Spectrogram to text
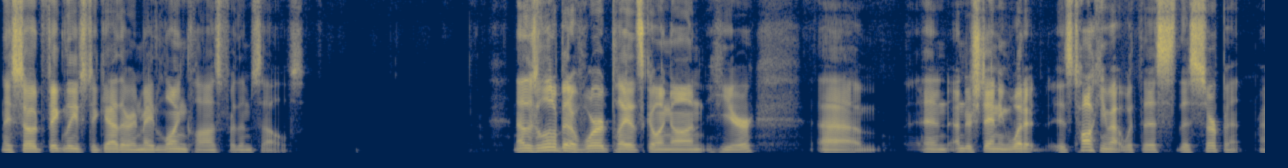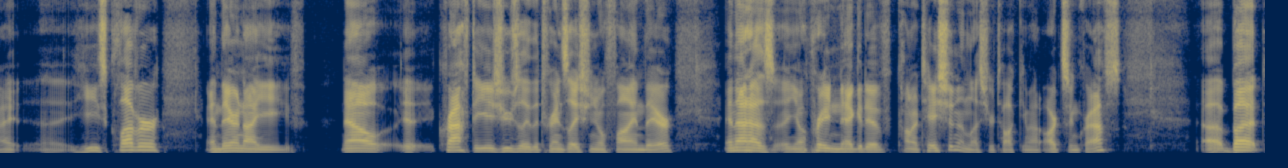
and they sewed fig leaves together and made loincloths for themselves. Now, there's a little bit of wordplay that's going on here. Um, and understanding what it is talking about with this this serpent, right? Uh, he's clever, and they're naive. Now, it, crafty is usually the translation you'll find there, and that has you know pretty negative connotation unless you're talking about arts and crafts. Uh, but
